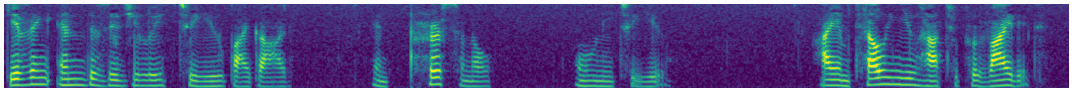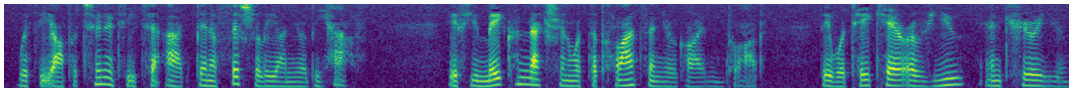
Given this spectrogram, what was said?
given individually to you by God and personal only to you. I am telling you how to provide it with the opportunity to act beneficially on your behalf. If you make connection with the plants in your garden plot, they will take care of you and cure you.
